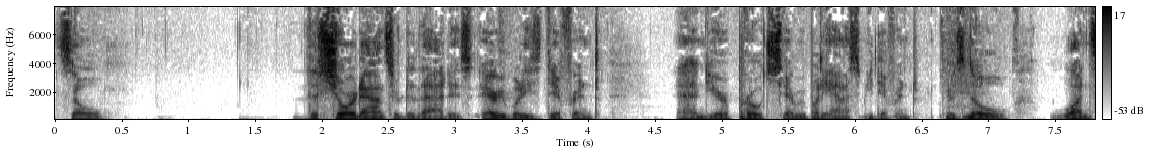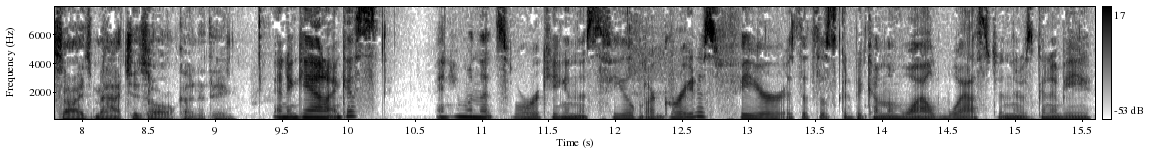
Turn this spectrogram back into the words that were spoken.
So the short answer to that is everybody's different and your approach to everybody has to be different. There's no one size matches all kind of thing. And again, I guess anyone that's working in this field, our greatest fear is that this to become the Wild West and there's going to be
